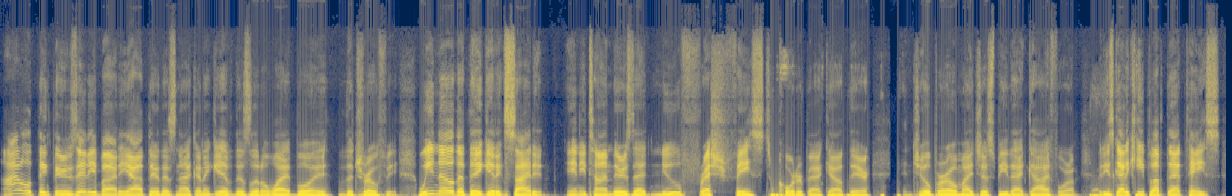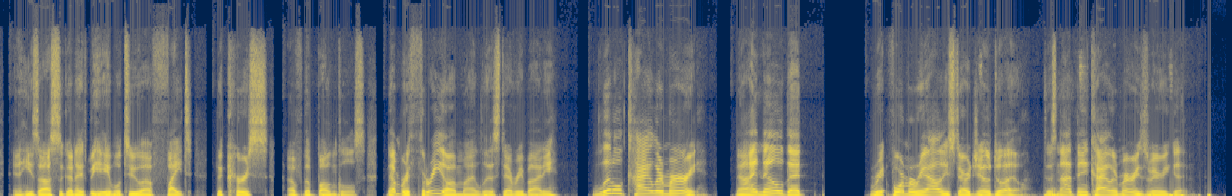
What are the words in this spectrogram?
I don't think there's anybody out there that's not going to give this little white boy the trophy. We know that they get excited anytime there's that new, fresh faced quarterback out there, and Joe Burrow might just be that guy for him. But he's got to keep up that pace, and he's also going to be able to uh, fight the curse of the Bungles. Number three on my list, everybody, little Kyler Murray. Now, I know that re- former reality star Joe Doyle does not think Kyler Murray is very good.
